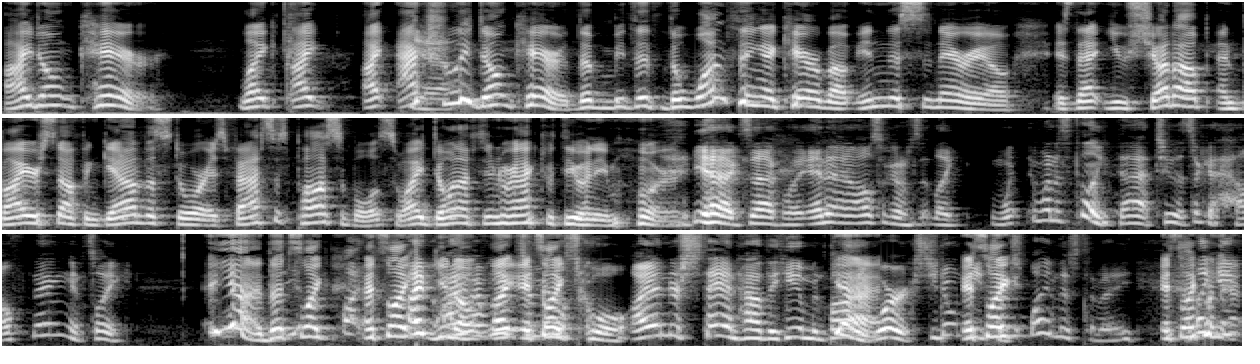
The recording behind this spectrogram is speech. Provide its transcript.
I don't care. Like I I actually don't care. The, the the one thing I care about in this scenario is that you shut up and buy your stuff and get out of the store as fast as possible so I don't have to interact with you anymore. Yeah, exactly. And it also comes like when, when it's like that too. It's like a health thing. It's like Yeah, that's like it's like I've- you know I've went like it's like school. I understand how the human body Yeah, works. You don't it's need like- to explain this to me. it's like, when if-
